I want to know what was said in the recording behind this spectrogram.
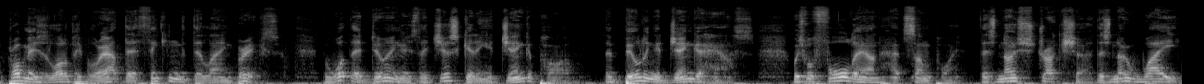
The problem is, a lot of people are out there thinking that they're laying bricks, but what they're doing is they're just getting a Jenga pile. They're building a Jenga house, which will fall down at some point. There's no structure, there's no way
